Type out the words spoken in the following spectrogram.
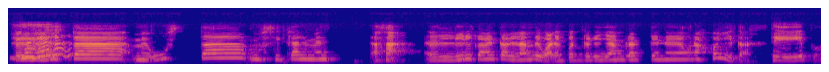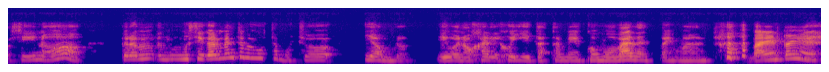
Pero me gusta, me gusta musicalmente, o sea, líricamente hablando, igual encuentro que Youngblood tiene unas joyitas. Sí, pues sí, no. Pero musicalmente me gusta mucho Youngblood. Y bueno, ojalá joyitas también, como Valentine, man. Valentine es,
